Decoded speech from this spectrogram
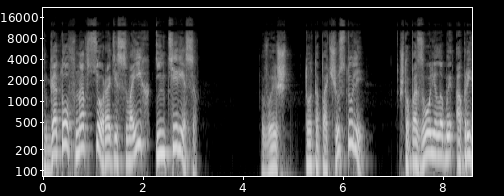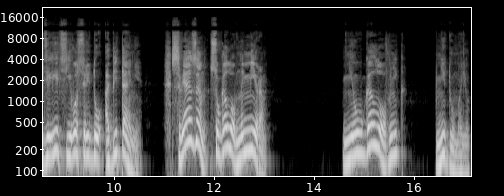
Готов на все ради своих интересов. Вы что-то почувствовали, что позволило бы определить его среду обитания? Связан с уголовным миром? Не уголовник, не думаю.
